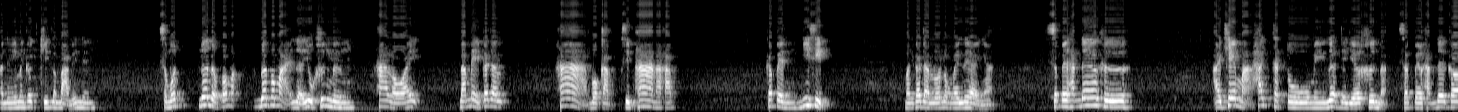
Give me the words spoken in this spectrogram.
อันนี้มันก็คิดลำบากนิดนึง สมมติเลือดเหลือเป้าหมายเลือดเป้าหมายเหลืออยู่ครึ่งหนึ่งห้าร้อยดาเมจก็จะห้าบวกกับสิบห้านะครับ ก็เป็นยี่สิบมันก็จะลดลงเรื่อยๆอย่างเงี้ยสเปทันเดอร์ก็คือไอเทมอะถ้าศัตรูมีเลือดเยอะๆขึ้นอะสเปลทันเดอร์ก็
